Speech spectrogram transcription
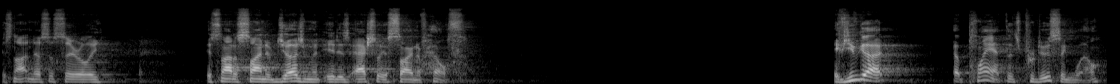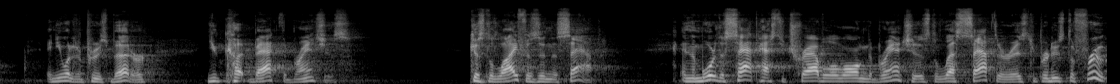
is not necessarily, it's not a sign of judgment, it is actually a sign of health. If you've got a plant that's producing well and you want it to produce better, you cut back the branches because the life is in the sap. And the more the sap has to travel along the branches, the less sap there is to produce the fruit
